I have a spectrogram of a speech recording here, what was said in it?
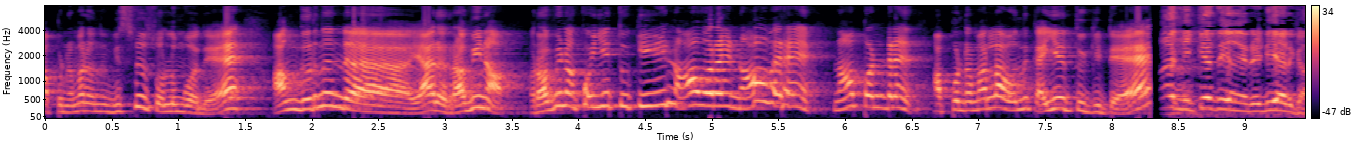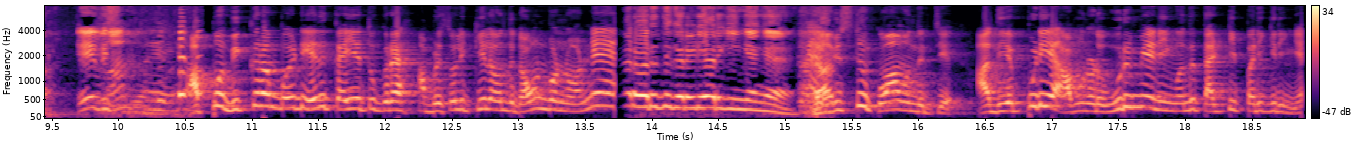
அப்படின்ற மாதிரி வந்து விஷ்ணு சொல்லும்போது அங்க இருந்து இந்த யாரு? ரவினா. ரவினா கையை தூக்கி நான் வரேன் நான் வரேன் நான் பண்றேன் அப்படின்ற மாதிரிலாம் வந்து கையை தூக்கிட்டு நிக்கிறதுக்கு அங்க ரெடியா இருக்கா? அப்போ விக்ரம் போயிட்டு எது கையை தூக்குற? அப்படி சொல்லி கீழே வந்து டவுன் பண்ண உடனே வரதுக்கு ரெடியா இருக்கீங்க விஷ்ணு கோவம் வந்துருச்சு. அது எப்படி அவனோட உரிமையை நீங்க வந்து தட்டி பறிக்கிறீங்க?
